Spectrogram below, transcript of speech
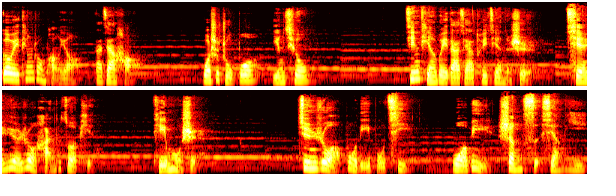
各位听众朋友，大家好，我是主播迎秋。今天为大家推荐的是浅月若寒的作品，题目是“君若不离不弃，我必生死相依”。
